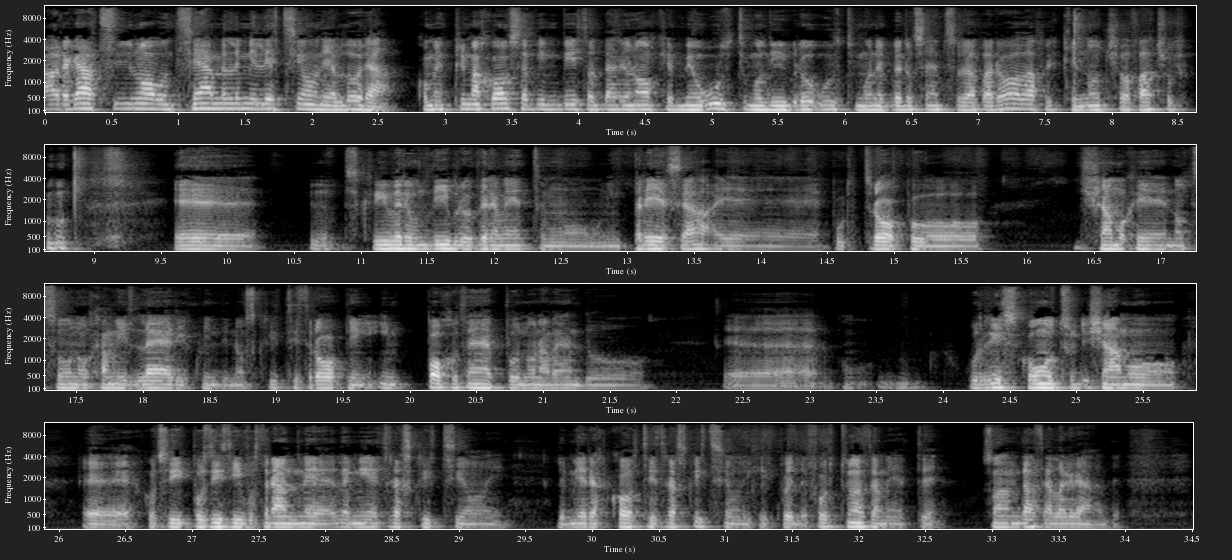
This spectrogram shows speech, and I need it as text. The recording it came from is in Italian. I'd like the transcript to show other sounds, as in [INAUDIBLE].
Ciao ragazzi, di nuovo insieme alle mie lezioni. Allora, come prima cosa vi invito a dare un occhio al mio ultimo libro, ultimo nel vero senso della parola, perché non ce la faccio più. [LAUGHS] Eh, scrivere un libro è veramente un'impresa e purtroppo diciamo che non sono camilleri, quindi ne ho scritti troppi in poco tempo, non avendo eh, un riscontro, diciamo, eh, così positivo, tranne le mie trascrizioni, le mie raccolte di trascrizioni, che quelle fortunatamente sono andate alla grande.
